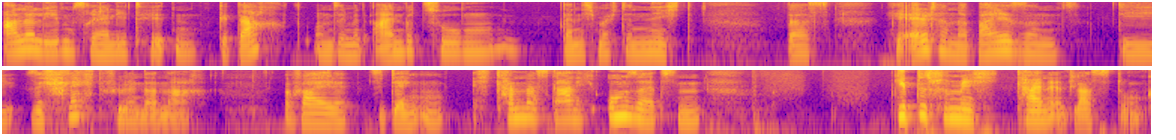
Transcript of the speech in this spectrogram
alle Lebensrealitäten gedacht und sie mit einbezogen, denn ich möchte nicht, dass hier Eltern dabei sind, die sich schlecht fühlen danach, weil sie denken, ich kann das gar nicht umsetzen, gibt es für mich keine Entlastung.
